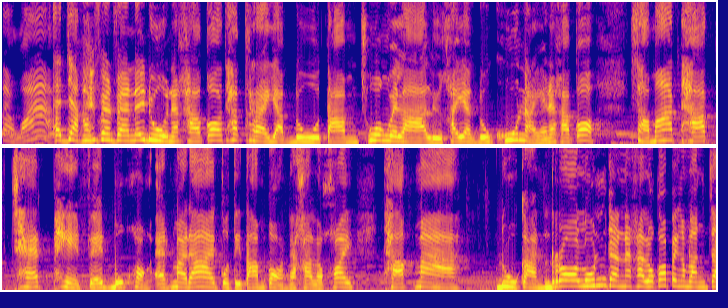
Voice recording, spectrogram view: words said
แต่ว่าแอดอยากให้แฟนๆได้ดูนะคะ ก็ถ้าใครอยากดูตามช่วงเวลา หรือใครอยากดูคู่ไหนนะคะ ก็สามารถทักแชทเพจ Facebook ของแอดมาได้กดติดตามก่อนนะคะแล้วค่อยทักมา ดูกันรอลุ้นกันนะคะ แล้วก็เป็นกำลังใจ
